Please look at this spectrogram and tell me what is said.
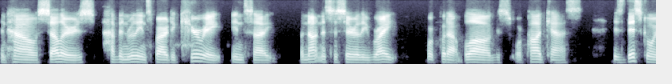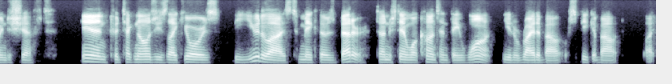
and how sellers have been really inspired to curate insight, but not necessarily write or put out blogs or podcasts. Is this going to shift? And could technologies like yours be utilized to make those better, to understand what content they want you to write about or speak about?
